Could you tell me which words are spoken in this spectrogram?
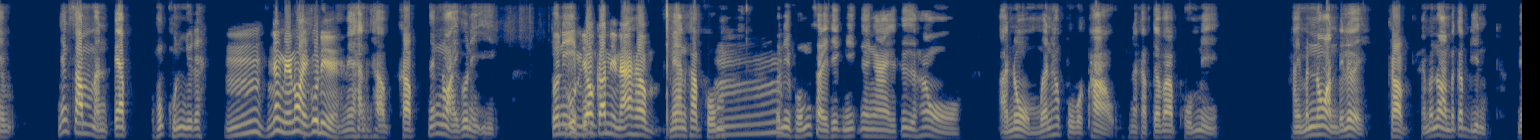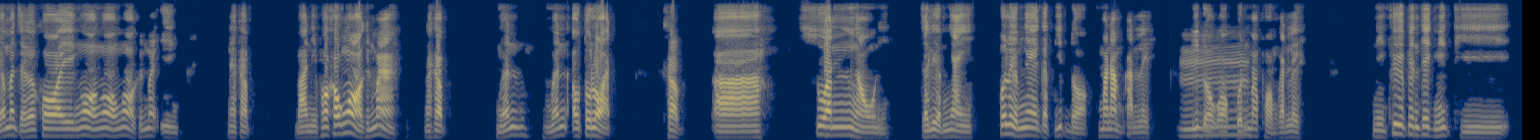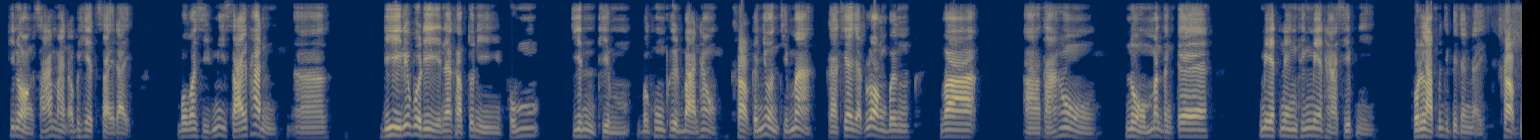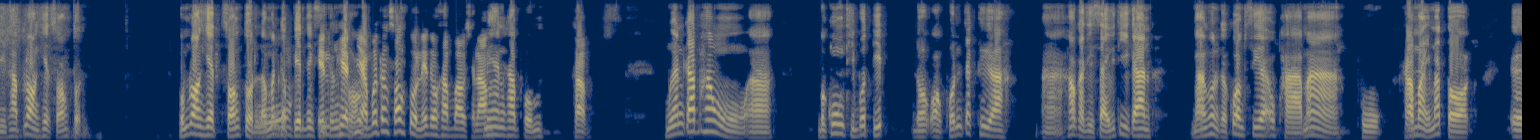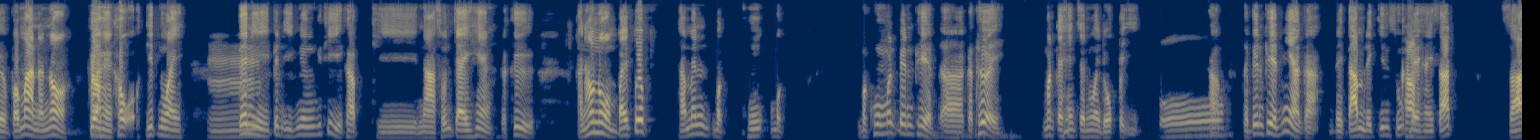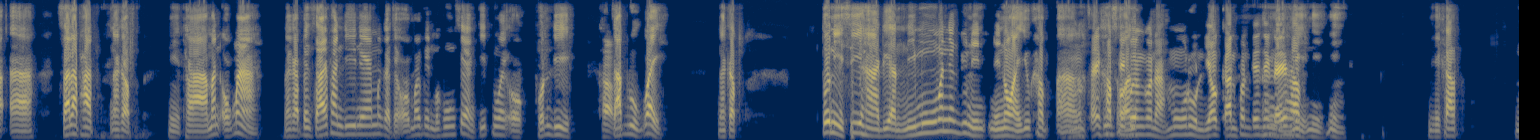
ยังซ้ำมันแป๊บหกขุนอยู่เด้อืมยังน้อยๆกูนี่แม่นครับครับ ยังน้อยกว่านี้อีก ตัวนี้รุ่นเดียวกันนี่นะครับ แม่นครับผมอืมตัวนี้ผมใส่เทคนิคง่ายๆก็คือเฮา อ่าโน้มเหมือนเฮาปลูกบักพร้าวนะครับ แต่ว่าผมนี่ให้มันนอนไปเลย ครับให้มันนอนไปกับดิน เดี๋ยวมันจะค่อยๆงององอขึ้นมาเองนะครับบานนี้พอเขางอขึ้นมานะครับ เหมือนเหมือนเอาตัวรอดครับอ่าส่วนเงานี่ จะเหลื่อมใหญ่พอเหลื่อมใหญ่ก็ติดดอกมานํกันเลยมติดดอกออกผลมาพร้อมกันเลย นี่คือเป็นเทคนิคที่พี่น้องสามารถเอาไปเฮ็ดใส่ได้บ่ว่าสิมีสายพันธุ์อ่า ดีหรือบ่ดีนะครับ ตัวนี้ผมกินถิ่มบักฮุงพื้นบ้านเฮาครับก็โยนถิ่มมาก็แค่อยากลองเบิ่งว่า อ่าถ้าเฮาโหน่มมันตั้งแต่เมตรหนึ่งถึงเมตรห้าสิบนี่ ผลลัพธ์มันสิเป็นจังไดครับนี่ครับลองเฮ็ดสองต้นผมลองเฮ็ดสองต้นแล้วมันก็เปลี่ยนจังเห็ซี่นทั้งเพศสองเนี่ยเบิดทั้งสองต้นในตัวครับเบาฉลามแม่นครับ ผมครับ เหมือนกับเฮาอ่าบักฮุงที่บ่ติด ดอกออกผลจักเทื่ออ่าเฮาก็สิใช้วิธีการ บางคนก็ความเชื่อเอาผ้ามาผูกครับเอาไม้มาตอก เออ ประมาณนั้นเนาะเพื่อครับให้เขาติดหน่วยอืมแต่นี่เป็นอีกหนึ่งวิธีครับ ที่น่าสนใจแฮงก็คือหันเฮาโน้มไปปุ๊บถ้าแม่นบักฮุงบักบักฮุงมันเป็นเพศอ่ากระเทย มันก็แฮงจะหน่วยดกไปอีก โอ้ ครับ แต่เป็นเพศเมียก็ได้ตำได้กินสุกครับ ได้ให้สัตว์สาอ่าสารพัดนะครับ นี่ถ้ามันออกมา นะครับ เป็นสายพันธุ์ดีแน่มันก็จะออกมาเป็นมะฮุงแซงติดหน่วยออกผลดีครับจับลูกไว้นะครับ ตัวนี้สี่ห้าเดือนนี่หมูมันยังอยู่ในหน่อยๆอยู่ครับ อ่าอืมใช้ครับสไปอนเบิ่งก่อนน่ะหมู่รุ่นเดียวกันเพิ่นเป็นจังไดครับนี่นี่นี่นี่ครับ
